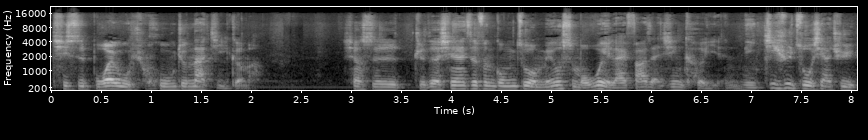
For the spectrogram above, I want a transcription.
其实不外乎就那几个嘛，像是觉得现在这份工作没有什么未来发展性可言，你继续做下去，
